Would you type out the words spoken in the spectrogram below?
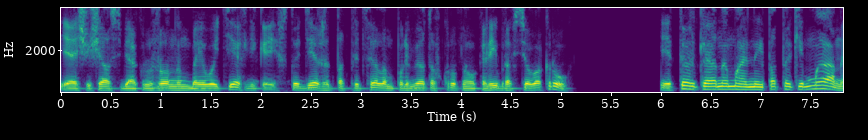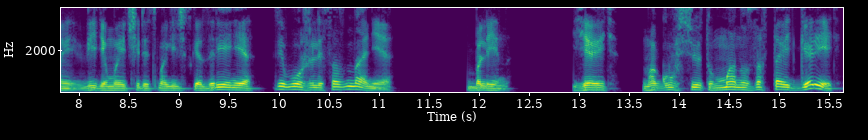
Я ощущал себя окруженным боевой техникой, что держит под прицелом пулеметов крупного калибра все вокруг. И только аномальные потоки маны, видимые через магическое зрение, тревожили сознание. Блин, я ведь могу всю эту ману заставить гореть.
